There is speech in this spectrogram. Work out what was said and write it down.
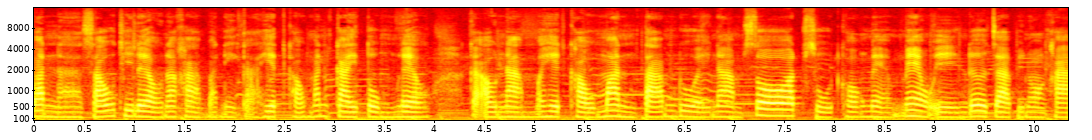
วันเสาร์ที่แล้วนะคะบัดนี้ก็เห็ดเขามันไก่ต้มแล้ว ก็เอาน้ำมาเห็ดเขามันตามด้วยน้ำซอสสูตรของแม่แมวเองเด้อจ้าพี่น้องค่ะ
